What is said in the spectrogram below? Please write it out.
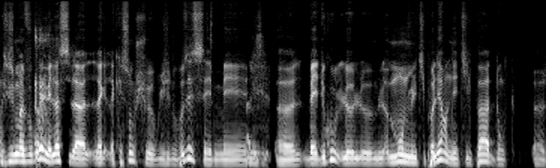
Excusez-moi de vous couper, mais là, c'est la, la, la, question que je suis obligé de vous poser, c'est mais euh, ben, du coup, le, le, le monde multipolaire n'est-il pas donc euh,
